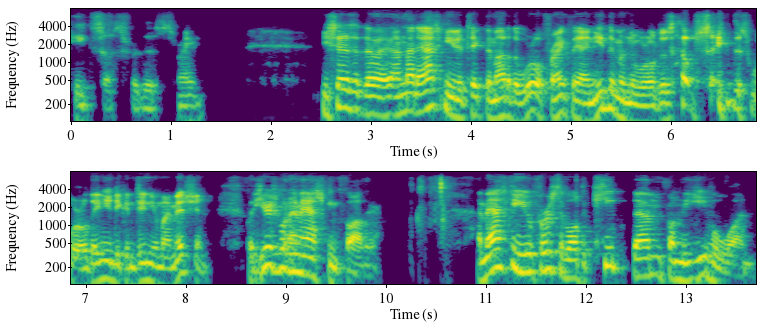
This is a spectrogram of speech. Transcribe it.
hates us for this, right? He says that I'm not asking you to take them out of the world. Frankly, I need them in the world to help save this world. They need to continue my mission. But here's what I'm asking, Father. I'm asking you, first of all, to keep them from the evil one.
